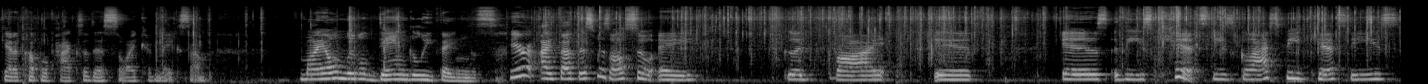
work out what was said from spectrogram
get a couple packs of this so I could make some my own little dangly things. Here I thought this was also a good buy. It is these kits, these glass bead kits. These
